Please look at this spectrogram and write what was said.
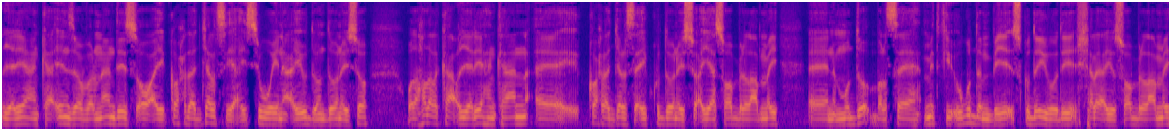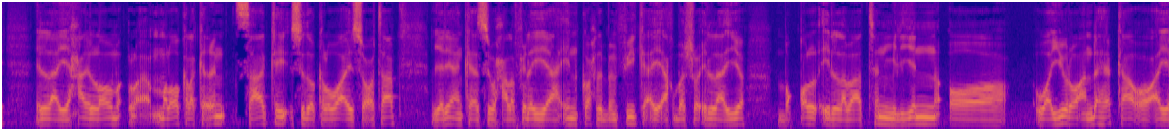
ciyaaryahanka enzo fernandes oo ay kooxda chelsea ay si weyna ay u doondoonayso wadahadalka ciyaaryahankan ee kooxda chelsea ay ku doonayso ayaa soo bilaabmay muddo balse midkii ugu dambeeyey iskudaygoodii shalay ayuu soo bilaabmay. Ilaa iyo xali ma loo kala kicin saakay sidoo kale waa ay socotaa. Ciyaaryahankaasi waxaa la filayaa in kooxda benfica ay aqbasho ilaa iyo boqol iyo labaatan milyan oo waa euro andhehe ka oo ay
